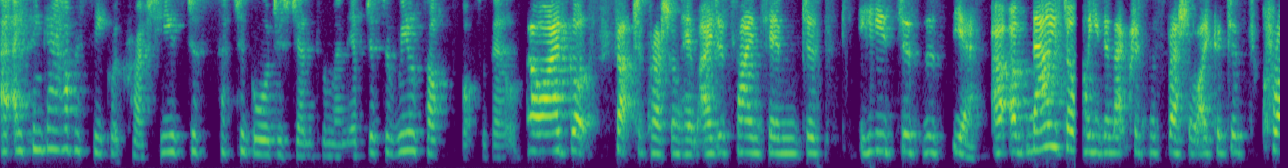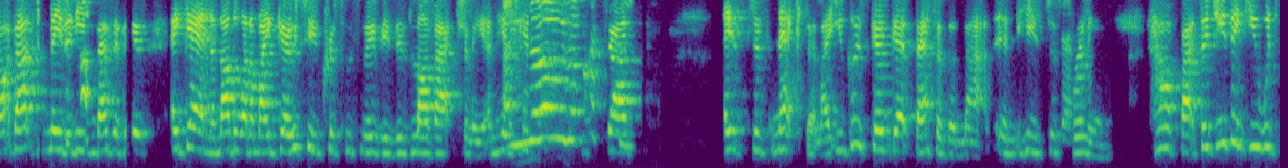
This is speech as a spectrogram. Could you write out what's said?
I, I think I have a secret crush. He is just such a gorgeous gentleman. I have just a real soft spot for Bill. Oh, I've got such a crush on him. I just find him just, he's just this, yes. I, I, now you've told me he's in that Christmas special. I could just cry. That's made it even better because, again, another one of my go to Christmas movies is Love Actually. And his I know, Love Actually. Just, it's just nectar. Like you could just don't get better than that. And he's just yeah. brilliant. How fast? So do you think you would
